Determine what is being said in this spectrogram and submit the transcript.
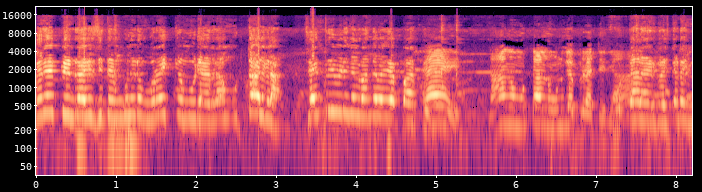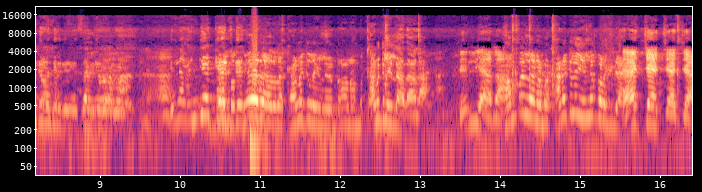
பிறப்பின் ரகசியத்தை உங்களிடம் உரைக்க முடியாதா முட்டாள்களா? சென்று விடுங்கள் வந்தவையை பார்த்து. நாங்க முட்டாள்னு உனக்கு எப்படிடா தெரியும்? முட்டாளா இருக்க வச்சுட்டா இங்க வந்திருக்கீங்க சத்தியமா. என்ன? அங்கேயே கேட்டு பேரு அதுல கணக்குல இல்லைன்றா நம்ம கணக்குல இல்லாத ஆளா? தெரியாதான் கம்பெனில நம்ம கணக்குல இல்ல பழகுதா ஏச்சே ஏச்சே ஏச்சே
